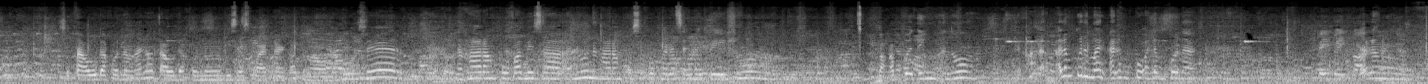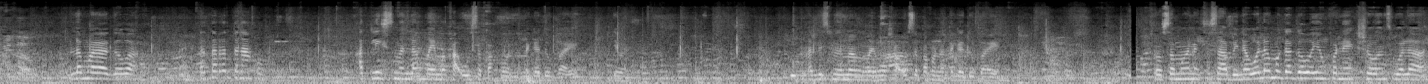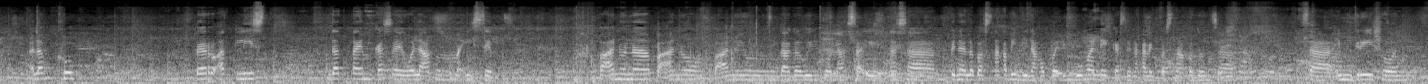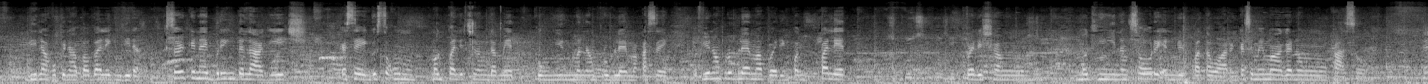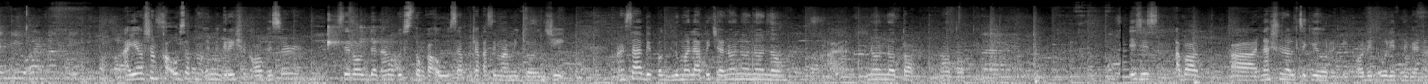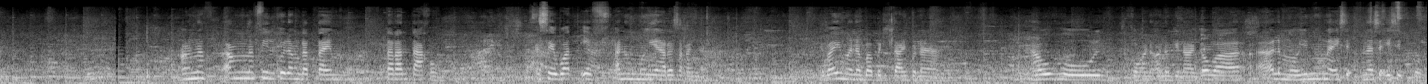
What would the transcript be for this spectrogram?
So tawag ako ng ano, tawag ako ng business partner ko, tumawag ako, Sir, naharang po kami sa ano, naharang po si Pukara sa immigration. Baka pwedeng ano, alam, alam ko naman, alam ko, alam ko na walang walang magagawa. Tataranta na ako. At least man lang may makausap ako na taga Dubai. Di ba? At least man lang may makausap ako na taga Dubai. So sa mga nagsasabi na wala magagawa yung connections, wala. Alam ko. Pero at least that time kasi wala akong maisip. Paano na, paano, paano yung gagawin ko nasa, eh, nasa pinalabas na kami, hindi na ako pwedeng bumalik kasi nakaligpas na ako doon sa sa immigration. Hindi na ako pinapabalik, hindi na. Sir, can I bring the luggage? Kasi gusto kong magpalit siya ng damit kung yun man ang problema. Kasi if yun ang problema, pwedeng pagpalit, pwede siyang maghingi ng sorry and then patawarin kasi may mga ganong kaso. Ayaw siyang kausap ng immigration officer. Si Roldan ang gustong kausap, tsaka si Mami Jonji. Ang sabi, pag lumalapit siya, no, no, no, no. Ah, no, no talk. No talk. This is about ah, national security. Ulit-ulit na ganun. Ang, na, ang na-feel ko lang that time, taranta ko. Kasi what if, anong mangyari sa kanya? Diba yung mga nababalitaan ko na hold, kung ano-ano ginagawa. Alam mo, yun yung naisip, nasa isip ko.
